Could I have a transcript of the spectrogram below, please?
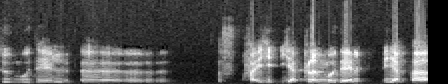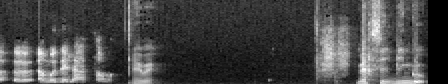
de modèle. Euh, enfin, il y a plein de modèles, mais il n'y a pas euh, un modèle à atteindre. Et eh ouais. Merci, bingo.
